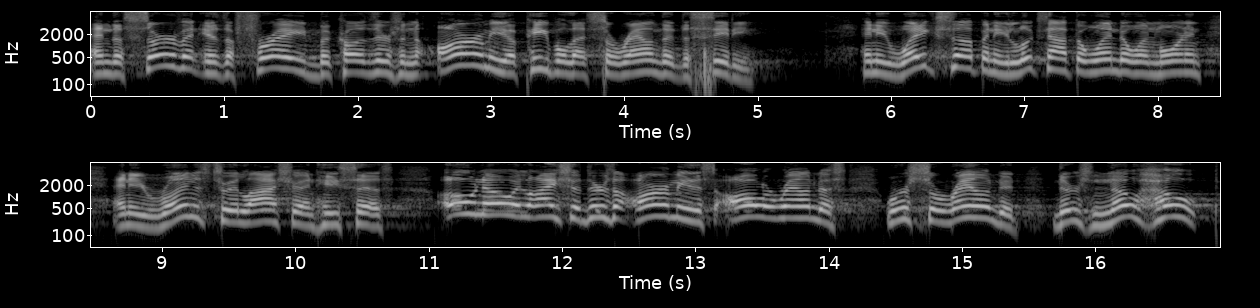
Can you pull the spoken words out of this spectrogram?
and the servant is afraid because there's an army of people that surrounded the city. And he wakes up and he looks out the window one morning and he runs to Elisha and he says, Oh no, Elisha, there's an army that's all around us. We're surrounded. There's no hope.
